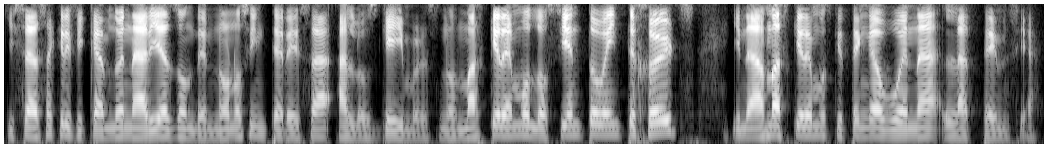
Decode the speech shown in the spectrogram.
quizás sacrificando en áreas donde no nos interesa a los gamers. Nomás queremos los 120 Hz y nada más queremos que tenga buena latencia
